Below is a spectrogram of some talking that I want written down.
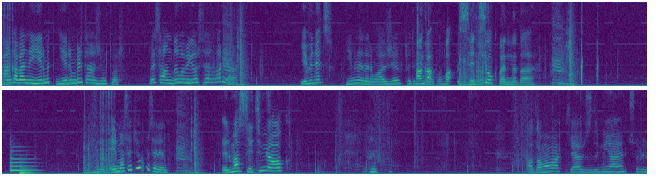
Kanka bende 20 21 tane zümrüt var. Ve sandığımı bir görsen var ya. Yemin et. Yemin ederim acayip kötü bir Kanka sandık var. ba- set yok bende daha. Elmas set yok mu senin? Elmas setim yok. Adama bak ya bizde nihayet sürüyor.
